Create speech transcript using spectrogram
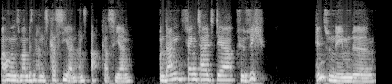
machen wir uns mal ein bisschen ans Kassieren, ans Abkassieren. Und dann fängt halt der für sich hinzunehmende,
